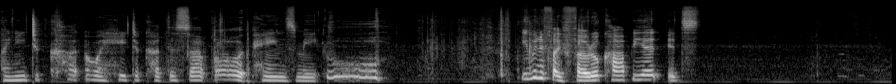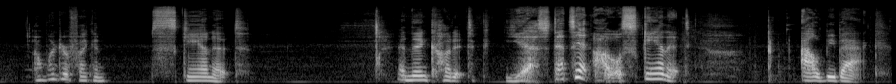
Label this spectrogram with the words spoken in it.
I need to cut, oh, I hate to cut this up. Oh, it pains me. Ooh. Even if I photocopy it, it's, I wonder if I can scan it and then cut it to, yes, that's it. I will scan it. I'll be back.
